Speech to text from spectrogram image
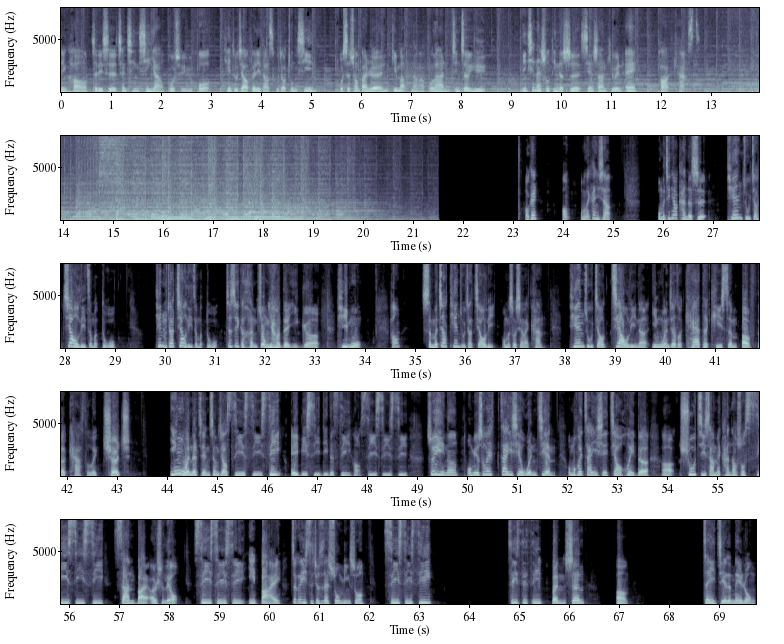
您好，这里是澄清信仰破除疑惑天主教菲利达斯呼叫中心，我是创办人吉玛那弗兰金泽玉。您现在收听的是线上 Q&A Podcast。OK，好，我们来看一下，我们今天要看的是天主教教理怎么读。天主教教理怎么读？这是一个很重要的一个题目。好，什么叫天主教教理？我们首先来看天主教教理呢，英文叫做 Catechism of the Catholic Church，英文的简称叫 CCC，A B C D 的 C 哈，CCC。所以呢，我们有时候会在一些文件，我们会在一些教会的呃书籍上面看到说 CCC 三百二十六。CCC 一百，这个意思就是在说明说，CCC CCC 本身，嗯、这一节的内容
